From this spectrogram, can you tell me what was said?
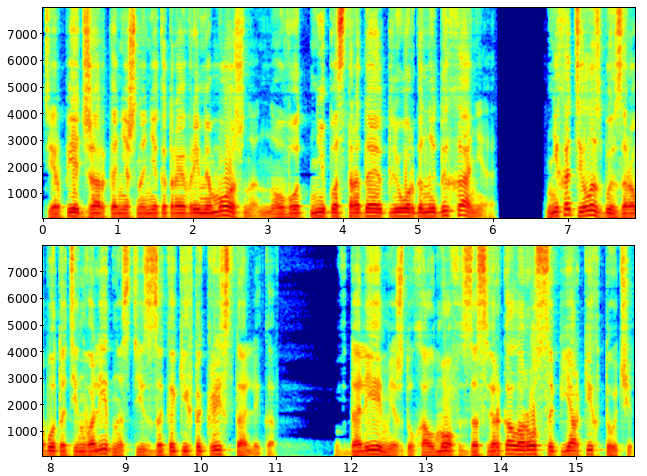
Терпеть жар, конечно, некоторое время можно, но вот не пострадают ли органы дыхания? Не хотелось бы заработать инвалидность из-за каких-то кристалликов. Вдали между холмов засверкала россыпь ярких точек.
